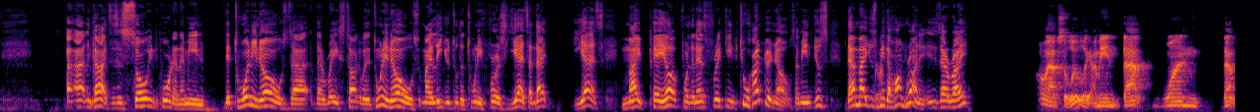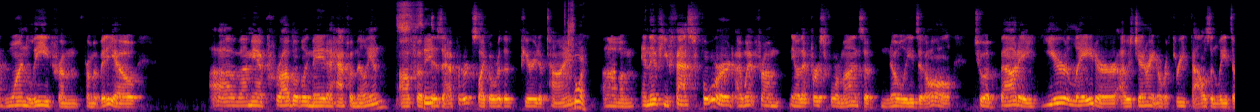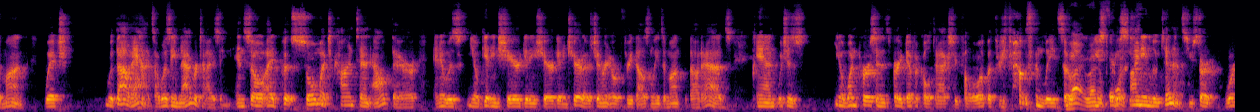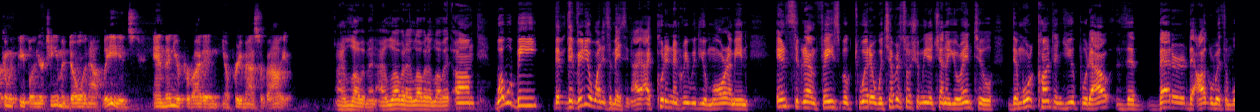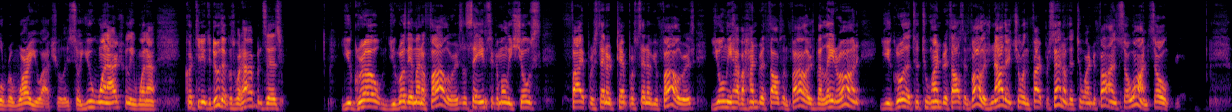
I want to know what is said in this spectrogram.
uh, uh, guys, this is so important. I mean, the 20 no's that, that Ray's talking about, the 20 no's might lead you to the 21st yes. And that yes might pay up for the next freaking 200 no's. I mean, just that might just be the home run. Is that right? Oh, absolutely. I mean, that one, that one lead from, from a video, uh, I mean, I probably made a half a million off of his efforts, like over the period of time. Sure. Um, and then if you fast forward, I went from, you know, that first four months of no leads at all to about a year later, I was generating over 3,000 leads a month, which without ads, I wasn't even advertising. And so I put so much content out there and it was, you know, getting shared, getting shared, getting shared. I was generating over 3,000 leads a month without ads. And which is, you know, one person, it's very difficult to actually follow up a 3,000 leads. So right, right, you start assigning lieutenants, you start working with people in your team and doling out leads, and then you're providing, you know, pretty massive value. I love it, man. I love it. I love it. I love it. Um, what would be the, the video one is amazing. I, I couldn't agree with you more. I mean, Instagram, Facebook, Twitter, whichever social media channel you're into, the more content you put out, the better the algorithm will reward you actually. So you want actually want to continue to do that because what happens is you grow, you grow the amount of followers. Let's say Instagram only shows 5% or 10% of your followers. You only have 100,000 followers, but later on, you grow that to 200,000 followers. Now they're showing 5% of the 200 followers and so on. So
